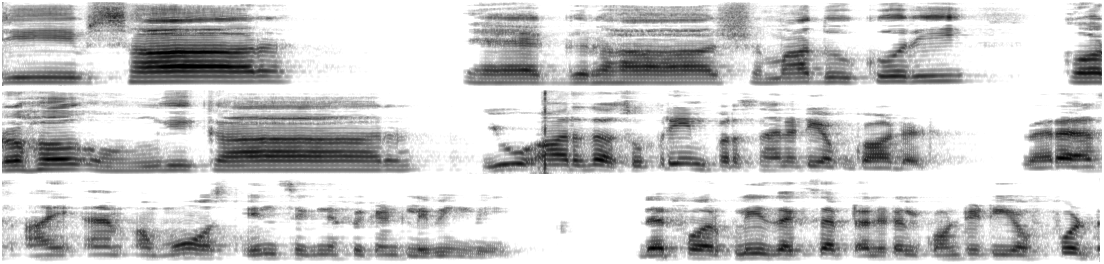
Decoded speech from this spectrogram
জীব সার এক গ্রাস মাদু করি করহ অঙ্গীকার You are the Supreme Personality of Godhead, whereas I am a most insignificant living being. Therefore, please accept a little quantity of food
